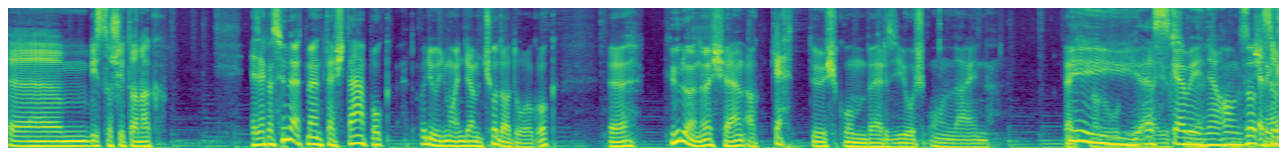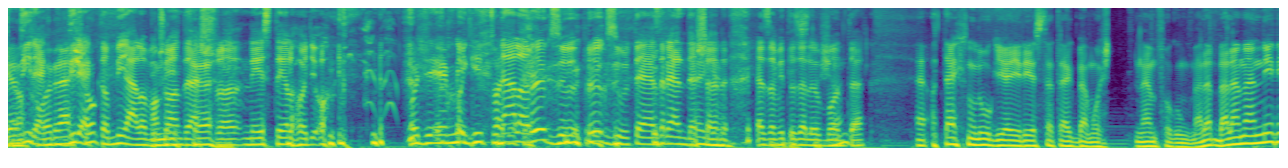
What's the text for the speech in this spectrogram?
ö, biztosítanak. Ezek a szünetmentes tápok, hát, hogy úgy mondjam, csoda dolgok, különösen a kettős konverziós online technológia. Ez keményen hangzott. Ez igen. direkt, források, direkt a Miálovics amit, Andrásra néztél, hogy, hogy, hogy én még itt vagyok. Nála rögzül, rögzült ez rendesen, igen. ez amit az előbb mondtál. A technológiai részletekbe most nem fogunk bele, belemenni,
